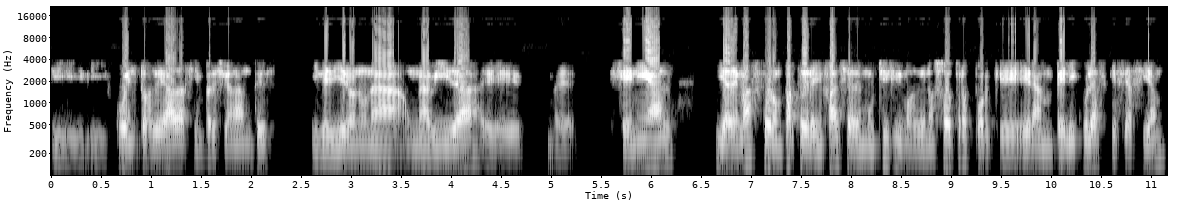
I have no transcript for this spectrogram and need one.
y, cuentos de hadas impresionantes y le dieron una, una vida eh, genial y además fueron parte de la infancia de muchísimos de nosotros porque eran películas que se hacían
